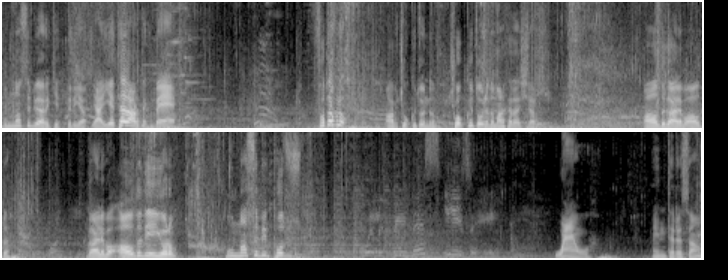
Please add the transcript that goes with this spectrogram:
Bu nasıl bir harekettir ya? Ya yeter artık be. Fatablo. Abi çok kötü oynadım. Çok kötü oynadım arkadaşlar. Aldı galiba aldı. Galiba aldı diye yorum. Bu nasıl bir pozisyon? Wow. Enteresan.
